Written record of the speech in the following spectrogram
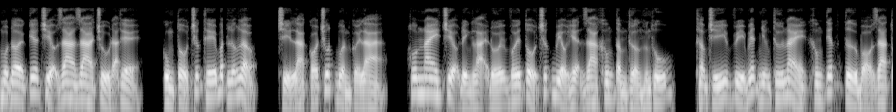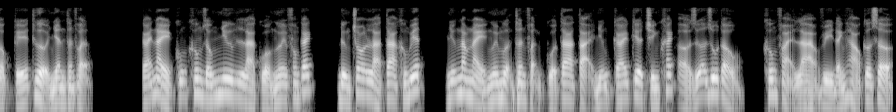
một đời kia triệu gia gia chủ đã thể, cùng tổ chức thế bất lưỡng lập chỉ là có chút buồn cười là, hôm nay triệu đình lại đối với tổ chức biểu hiện ra không tầm thường hứng thú, thậm chí vì biết những thứ này không tiếp từ bỏ gia tộc kế thừa nhân thân phận cái này cũng không giống như là của ngươi phong cách, đừng cho là ta không biết, những năm này ngươi mượn thân phận của ta tại những cái kia chính khách ở giữa du tẩu, không phải là vì đánh hảo cơ sở.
